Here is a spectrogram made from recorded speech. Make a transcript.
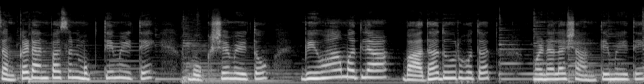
संकटांपासून मुक्ती मिळते मोक्ष मिळतो. विवाहामधल्या बाधा दूर होतात मनाला शांती मिळते.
